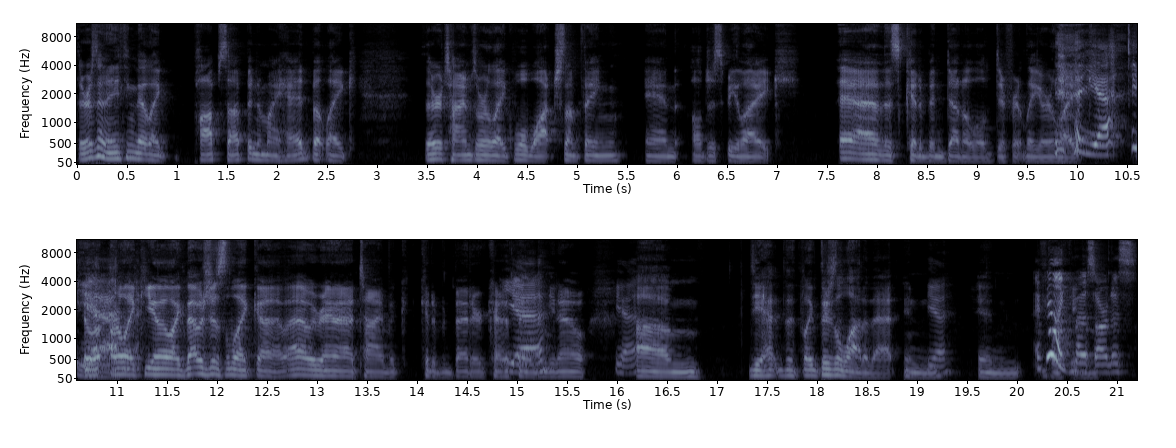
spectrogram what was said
there isn't anything that like pops up into my head but like there are times where like we'll watch something and i'll just be like eh, this could have been done a little differently or like yeah or- Yeah. or, like you know like that was just like uh oh, we ran out of time it could have been better kind of Yeah. thing you know yeah um yeah the, like there's a lot of that in yeah in I feel like most artists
